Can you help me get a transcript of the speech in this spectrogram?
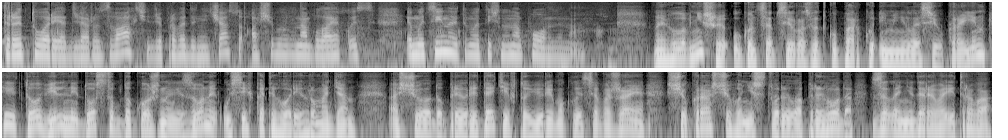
територія для розваг чи для проведення часу, а щоб вона була якось емоційно і тематично наповнена. Найголовніше у концепції розвитку парку імені Лесі Українки то вільний доступ до кожної зони усіх категорій громадян. А щодо пріоритетів, то Юрій Моклиця вважає, що кращого, ніж створила природа, зелені дерева і трава,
